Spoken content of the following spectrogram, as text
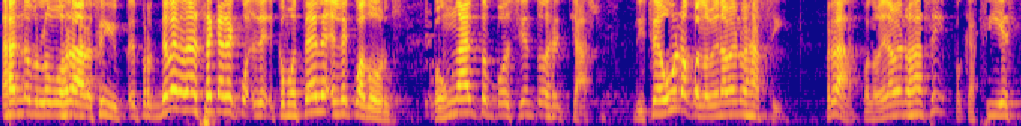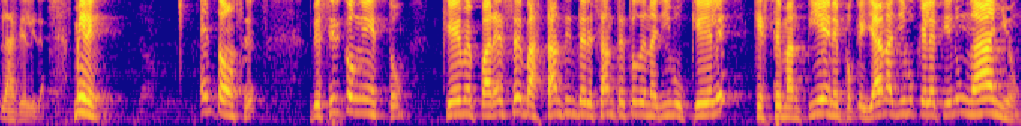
Ah, no, lo borraron, sí. Eh, pero debe dar cerca de, como usted el de Ecuador, con un alto por ciento de rechazo. Dice uno, cuando viene a ver no es así. ¿verdad? Cuando viene a menos así, porque así es la realidad. Miren, entonces, decir con esto que me parece bastante interesante esto de Nayib Bukele, que se mantiene, porque ya Nayib Bukele tiene un año.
